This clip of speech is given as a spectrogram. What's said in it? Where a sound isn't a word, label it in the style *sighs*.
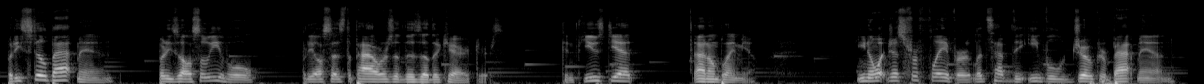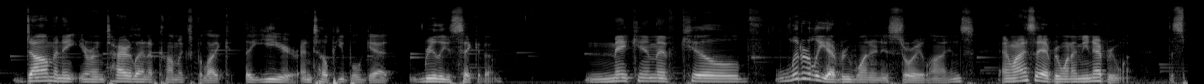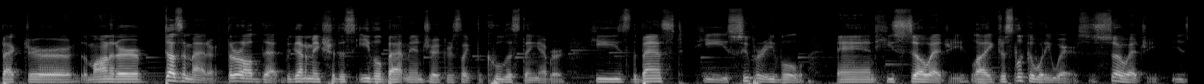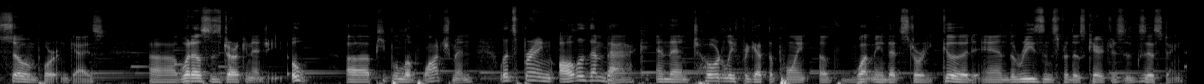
But he's still Batman, but he's also evil, but he also has the powers of those other characters. Confused yet? I don't blame you. You know what? Just for flavor, let's have the evil Joker Batman dominate your entire line of comics for like a year until people get really sick of him make him have killed literally everyone in his storylines. And when I say everyone, I mean everyone. The Spectre, the Monitor, doesn't matter. They're all dead. We gotta make sure this evil Batman Joker is like the coolest thing ever. He's the best, he's super evil, and he's so edgy. Like, just look at what he wears. He's so edgy. He's so important, guys. Uh, what else is dark and edgy? Oh, uh, people love Watchmen. Let's bring all of them back and then totally forget the point of what made that story good and the reasons for those characters existing.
